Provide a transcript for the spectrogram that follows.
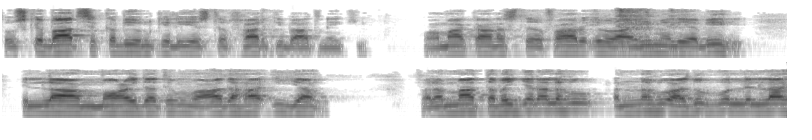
تو اس کے بعد سے کبھی ان کے لیے استغفار کی بات نہیں کی۔ وما کان استغفار ابراہیم علی ابی اللہ معدت وعدہ فلما تبین له انه عدو للہ،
